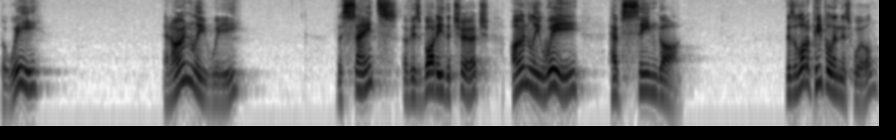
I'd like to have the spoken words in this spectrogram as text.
But we, and only we, the saints of his body, the church, only we have seen God. There's a lot of people in this world,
